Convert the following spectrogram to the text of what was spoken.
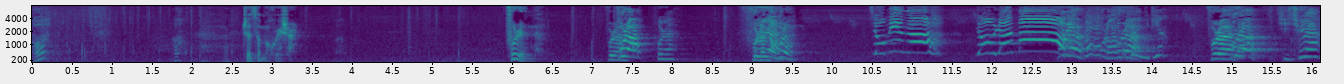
啊啊？这怎么回事？夫人呢？夫人，夫人，夫人，夫人？夫人，救命啊！有人吗？夫人，夫人，夫人，你听，夫人，夫人，喜鹊，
